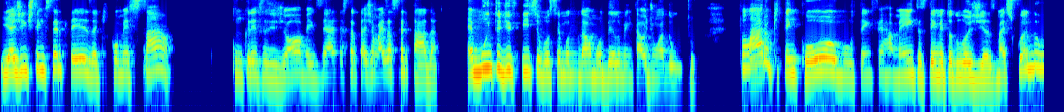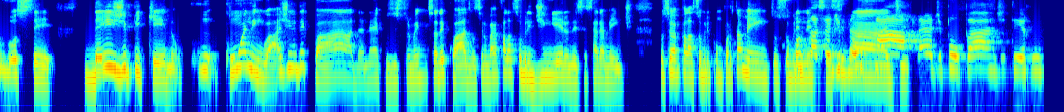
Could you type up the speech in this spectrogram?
E a gente tem certeza que começar com crianças e jovens é a estratégia mais acertada. É muito difícil você mudar o modelo mental de um adulto. Claro que tem como, tem ferramentas, tem metodologias, mas quando você desde pequeno, com, com, a linguagem adequada, né, com os instrumentos adequados. Você não vai falar sobre dinheiro necessariamente. Você vai falar sobre comportamento, sobre necessidade. De poupar, né, de poupar, de ter um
